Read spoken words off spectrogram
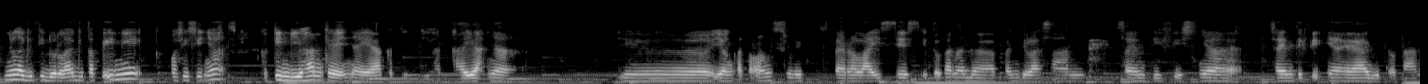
ini lagi tidur lagi tapi ini posisinya ketindihan kayaknya ya ketindihan kayaknya ya, yang kata orang sleep paralysis itu kan ada penjelasan saintifisnya saintifiknya ya gitu kan.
